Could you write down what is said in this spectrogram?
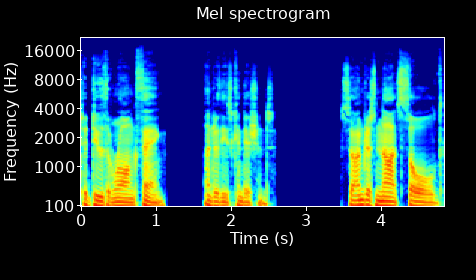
to do the wrong thing under these conditions. So I'm just not sold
